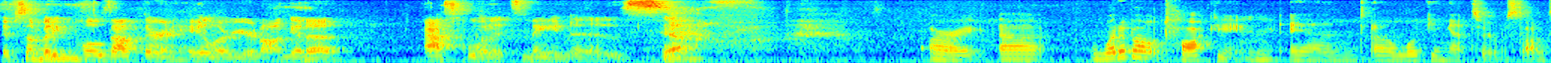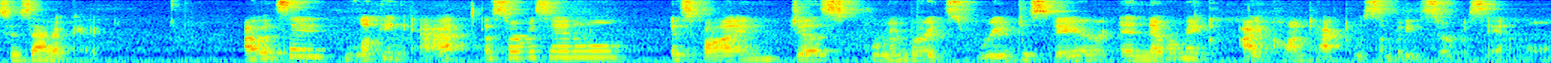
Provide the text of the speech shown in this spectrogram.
If somebody pulls out their inhaler, you're not gonna ask what its name is. Yeah. All right. Uh, what about talking and uh, looking at service dogs? Is that okay? I would say looking at a service animal is fine. Just remember it's rude to stare and never make eye contact with somebody's service animal.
